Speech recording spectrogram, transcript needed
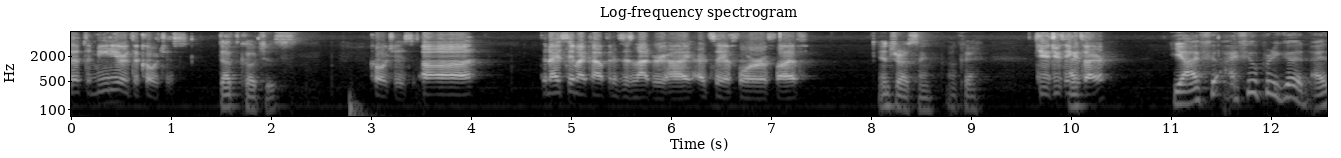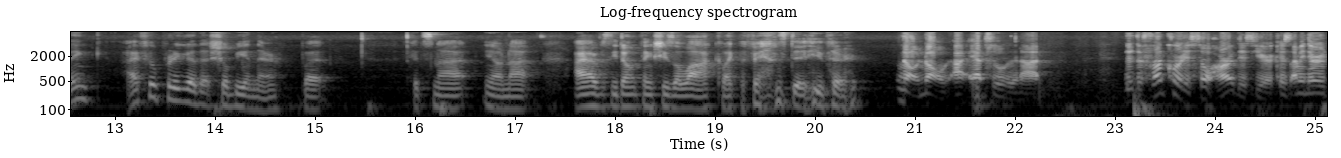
that the media or the coaches? That's coaches. Coaches. Uh, then I'd say my confidence is not very high. I'd say a four or a five. Interesting. Okay. Do you, do you think I, it's higher? Yeah, I feel I feel pretty good. I think I feel pretty good that she'll be in there, but it's not you know not. I obviously don't think she's a lock like the fans did either. No, no, I, absolutely not. The, the front court is so hard this year because I mean, they're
